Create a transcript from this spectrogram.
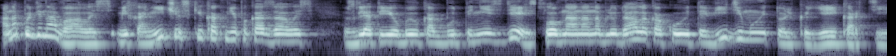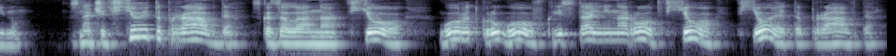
Она повиновалась, механически, как мне показалось. Взгляд ее был как будто не здесь, словно она наблюдала какую-то видимую только ей картину. «Значит, все это правда», – сказала она. «Все. Город кругов, кристальный народ, все, все это правда».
